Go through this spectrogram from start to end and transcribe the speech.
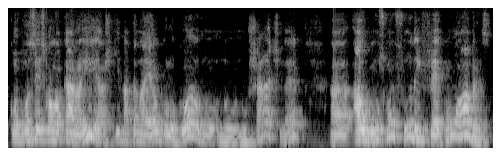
como vocês colocaram aí, acho que Natanael colocou no, no, no chat, né? Uh, alguns confundem fé com obras.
